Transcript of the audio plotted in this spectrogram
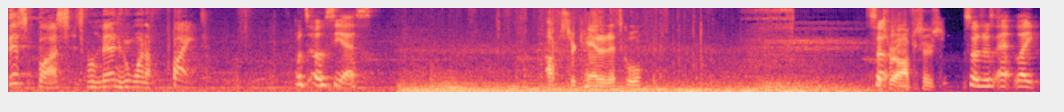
This bus is for men who want to fight. What's OCS? Officer Candidate School. So, It's for officers. so just eh, like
